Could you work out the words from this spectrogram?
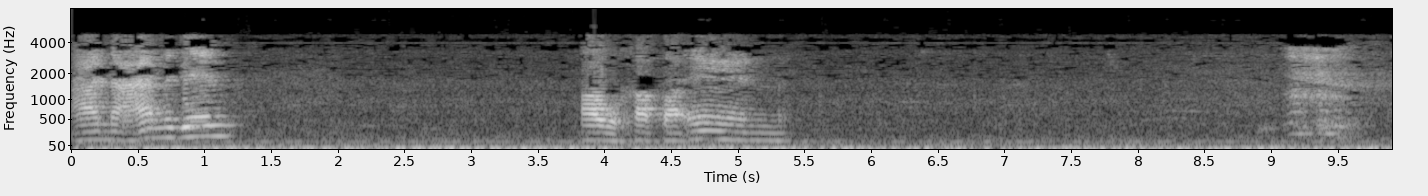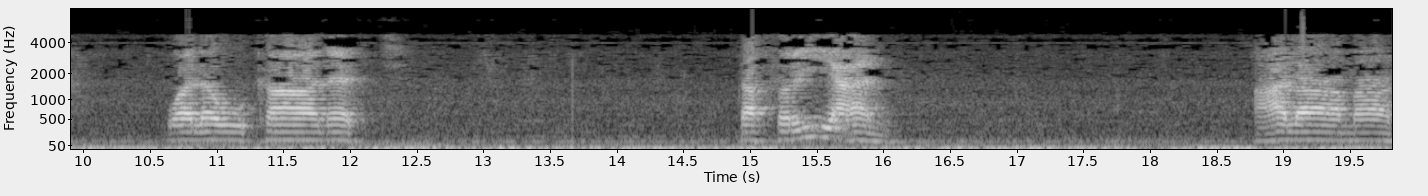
عن عمد أو خطأين ولو كانت تفريعا على ما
